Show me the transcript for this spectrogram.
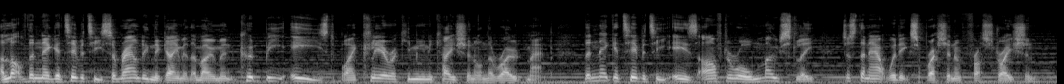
A lot of the negativity surrounding the game at the moment could be eased by clearer communication on the roadmap. The negativity is after all mostly just an outward expression of frustration.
